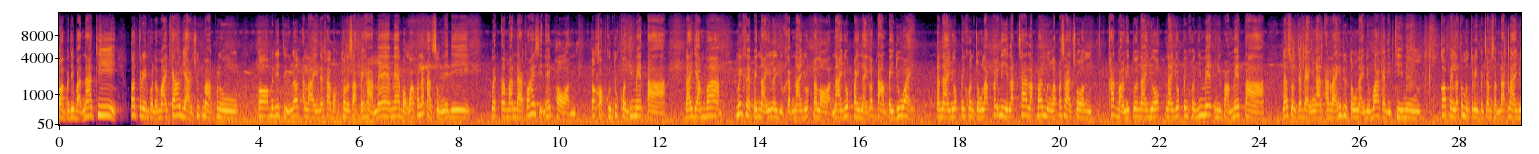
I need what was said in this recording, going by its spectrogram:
ก่อนปฏิบัติหน้าที่ก็เตรียมผลไม้ 9 อย่างชุดหมากพลู ก็ไม่ได้ถือเลิกอะไรนะคะ บอกโทรศัพท์ไปหาแม่แม่บอกว่าพระรหัสสูงเนี่ยดีเวอ่ามันดาก็ให้สินให้พร ก็ขอบคุณทุกคนที่เมตตา และย้ำว่าไม่เคยไปไหนเลยอยู่กับนายกตลอด นายกไปไหนก็ตามไปด้วยนายกเป็นคนจงรักภักดี รักชาติ รักบ้านเมือง รักประชาชน คาดหวังในตัวนายก นายกเป็นคนที่เมตมีความเมตตา และส่วนจะแบ่งงานอะไรให้ดูตรงไหนเดี๋ยวว่ากันอีกทีหนึ่งก็เป็นรัฐมนตรีประจำสำนักนาย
